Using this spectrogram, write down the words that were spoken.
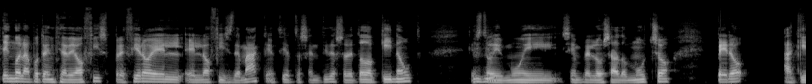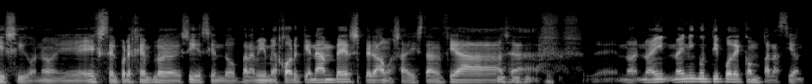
Tengo la potencia de Office, prefiero el, Office de Mac en cierto sentido, sobre todo Keynote, que estoy muy, siempre lo he usado mucho, pero aquí sigo, ¿no? Eh, Excel, por ejemplo, sigue siendo para mí mejor que Numbers, pero vamos, a distancia, o sea, no, hay, no hay ningún tipo de comparación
